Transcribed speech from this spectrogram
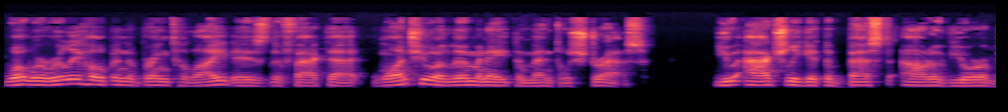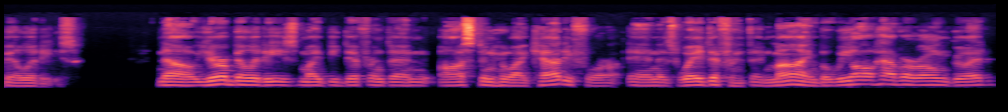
what we're really hoping to bring to light is the fact that once you eliminate the mental stress, you actually get the best out of your abilities. Now, your abilities might be different than Austin, who I caddy for, and it's way different than mine, but we all have our own good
